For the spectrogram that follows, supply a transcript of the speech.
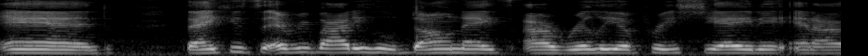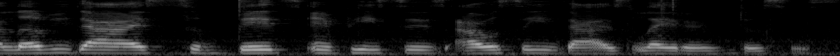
and Thank you to everybody who donates. I really appreciate it. And I love you guys to bits and pieces. I will see you guys later. Deuces.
